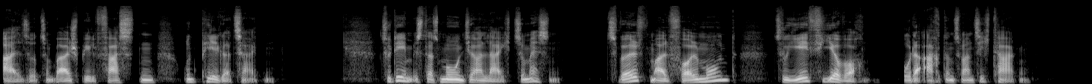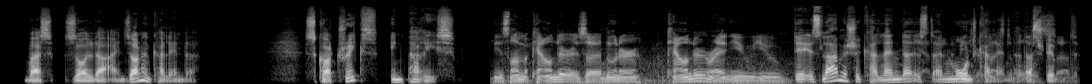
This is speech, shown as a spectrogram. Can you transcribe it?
also zum Beispiel Fasten und Pilgerzeiten. Zudem ist das Mondjahr leicht zu messen. Zwölfmal Vollmond zu je vier Wochen oder 28 Tagen. Was soll da ein Sonnenkalender? Scott Triggs in Paris. Der islamische Kalender ist ein Mondkalender, das stimmt.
